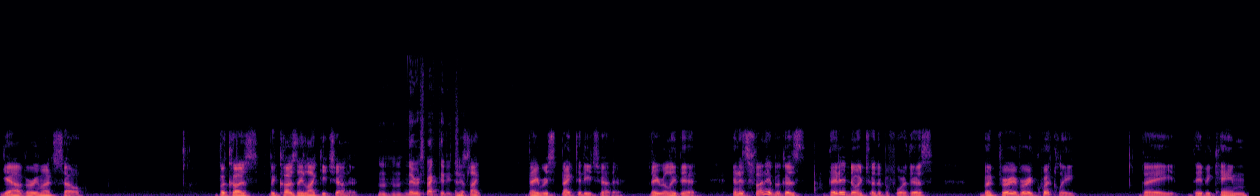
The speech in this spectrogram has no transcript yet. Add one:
Yeah, very much so. Because because they liked each other. Mm-hmm. They respected each and other. It's like they respected each other. They really did. And it's funny because they didn't know each other before this, but very very quickly, they they became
